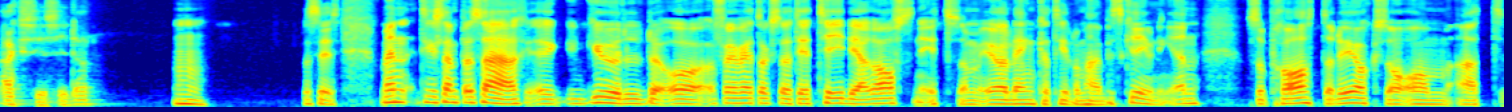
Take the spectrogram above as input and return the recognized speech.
aktiesidan. Mm precis. Men till exempel så här, eh, guld och, för jag vet också att det är ett tidigare avsnitt som jag länkar till de här beskrivningen, så pratar du ju också om att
